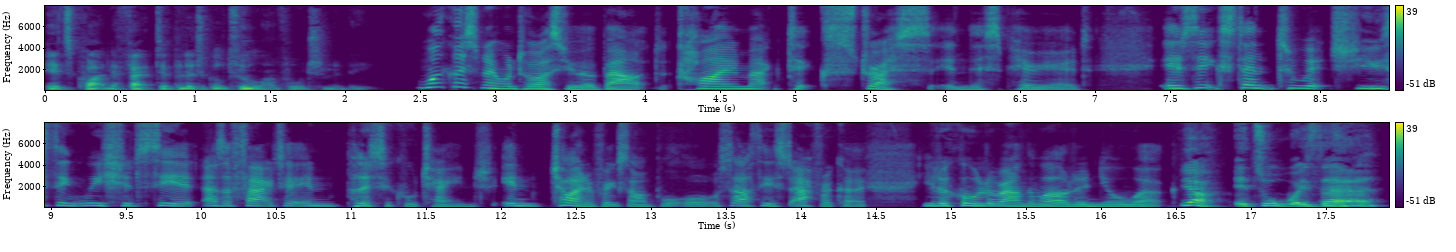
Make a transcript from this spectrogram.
is quite an effective political tool, unfortunately. One question I want to ask you about climactic stress in this period is the extent to which you think we should see it as a factor in political change. In China, for example, or Southeast Africa, you look all around the world in your work. Yeah, it's always there.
